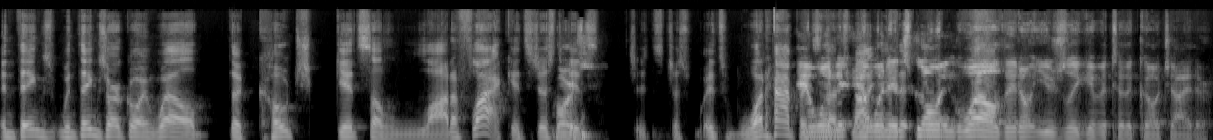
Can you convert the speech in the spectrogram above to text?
and things when things aren't going well, the coach gets a lot of flack. It's just it's it's just it's what happens. And when, it, and when it's going well, they don't usually give it to the coach either.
